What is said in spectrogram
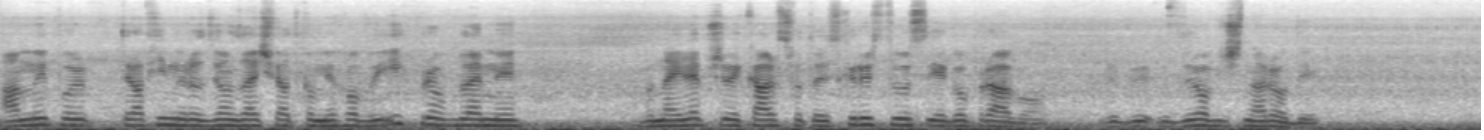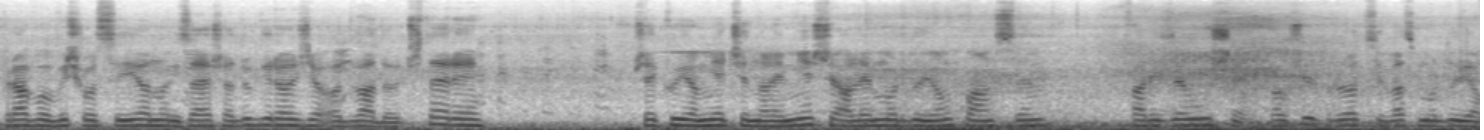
a my potrafimy rozwiązać świadkom Jehowy ich problemy, bo najlepsze lekarstwo to jest Chrystus i Jego prawo, żeby uzdrowić narody. Prawo wyszło z Syjonu, Izajasza drugi rozdział od 2 do 4. Przekują miecze na lemiesze, ale mordują kłamstwem faryzeusze. Fałszywi prorocy was mordują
